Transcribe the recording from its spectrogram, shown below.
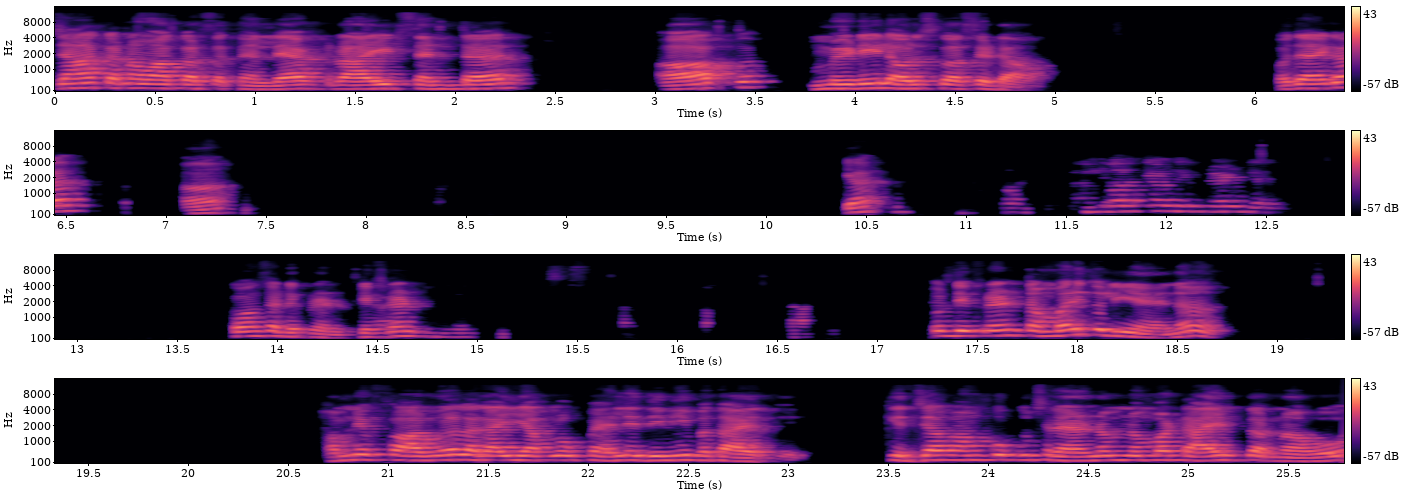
जहाँ करना, वहाँ कर सकते हैं। Left right centre up middle और उसके बाद से डाउन हो जाएगा? हाँ। क्या? कौन सा डिफरेंट डिफरेंट तो डिफरेंट नंबर ही तो लिए हैं ना। हमने फार्मूला लगाई आप लोग पहले दिन ही बताए थे कि जब हमको कुछ रैंडम नंबर टाइप करना हो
